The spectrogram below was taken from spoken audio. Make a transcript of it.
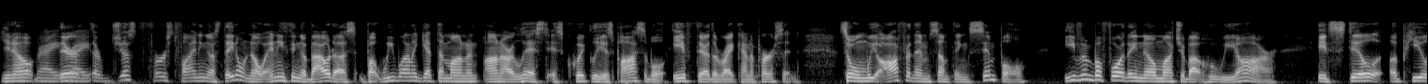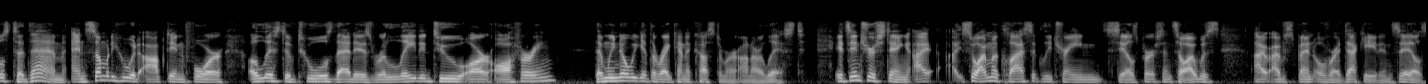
You know, right, they're right. they're just first finding us. They don't know anything about us, but we want to get them on on our list as quickly as possible if they're the right kind of person. So when we offer them something simple, even before they know much about who we are, it still appeals to them. And somebody who would opt in for a list of tools that is related to our offering, then we know we get the right kind of customer on our list. It's interesting. I, I so I'm a classically trained salesperson. So I was I, I've spent over a decade in sales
